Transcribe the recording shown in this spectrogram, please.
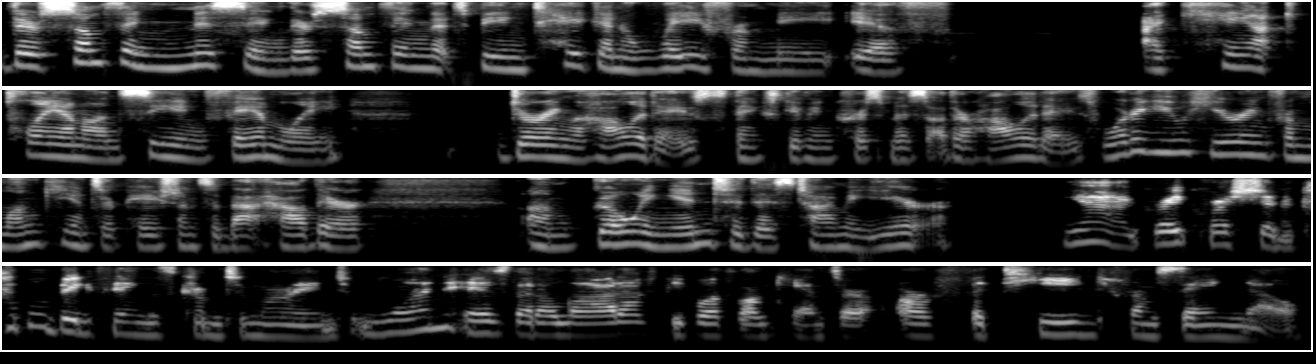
there's something missing there's something that's being taken away from me if i can't plan on seeing family during the holidays, Thanksgiving, Christmas, other holidays. What are you hearing from lung cancer patients about how they're um, going into this time of year? Yeah, great question. A couple big things come to mind. One is that a lot of people with lung cancer are fatigued from saying no,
